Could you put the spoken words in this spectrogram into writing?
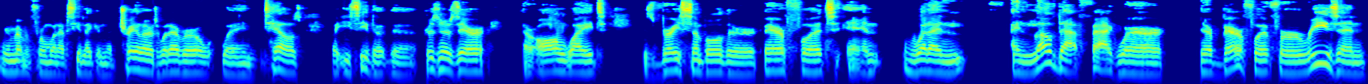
remember from what I've seen, like in the trailers, whatever, what it entails. But you see the, the prisoners there, they're all in white. It's very simple. They're barefoot. And what I, I love that fact where they're barefoot for a reason.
